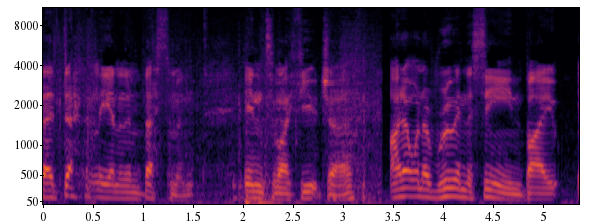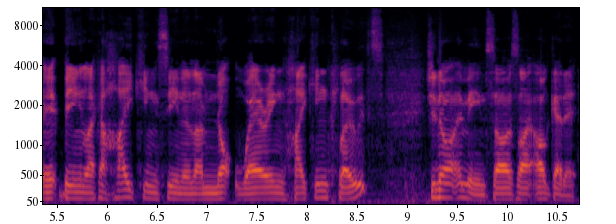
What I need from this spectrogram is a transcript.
they're definitely an investment into my future. I don't want to ruin the scene by it being like a hiking scene and I'm not wearing hiking clothes. Do you know what I mean? So I was like, I'll get it.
